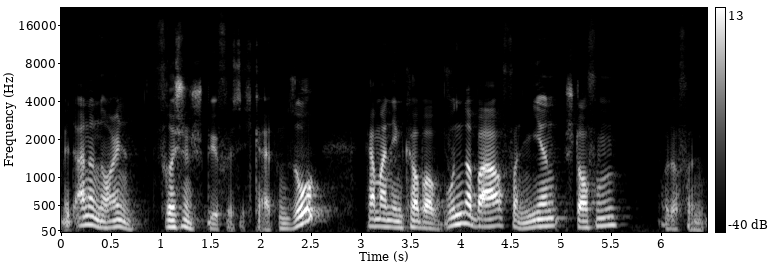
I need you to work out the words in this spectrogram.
mit einer neuen, frischen Spülflüssigkeit. Und so kann man den Körper wunderbar von Nierenstoffen oder von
